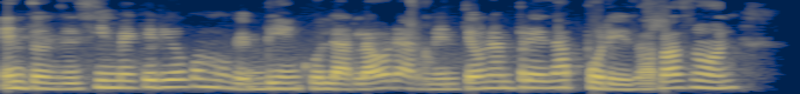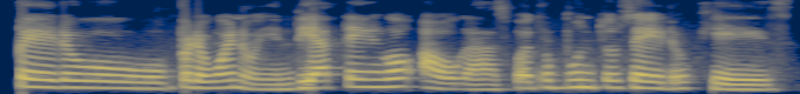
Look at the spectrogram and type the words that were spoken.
Entonces sí me he querido como que vincular laboralmente a una empresa por esa razón, pero, pero bueno, hoy en día tengo Abogadas 4.0, que es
